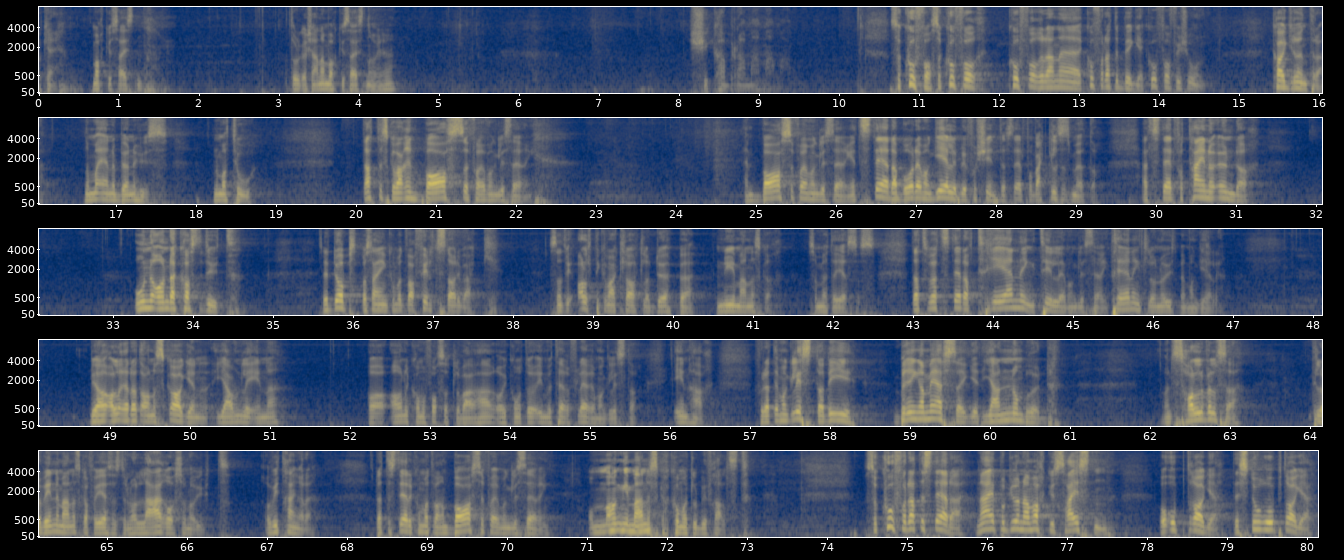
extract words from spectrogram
Ok, Markus 16. Tror dere kjenner Markus 16 òg? ikke Så hvorfor, så hvorfor, hvorfor, denne, hvorfor dette bygget? Hvorfor fusjonen? Hva er grunnen til det? Nummer én er bønnehus. Nummer to Dette skal være en base for evangelisering. En base for evangelisering. Et sted der både evangeliet blir forkynt, et sted for vekkelsesmøter. Et sted for tegn og under. Onde ånder kastet ut. Det Dåpsbassenget kommer til å være fylt stadig vekk. Sånn at vi alltid kan være klar til å døpe nye mennesker som møter Jesus. Det skal være et sted av trening til evangelisering. Trening til å nå ut med evangeliet. Vi har allerede hatt Arne Skagen jevnlig inne. Og Arne kommer fortsatt til å være her, og jeg kommer til å invitere flere evangelister inn her. For evangelister de bringer med seg et gjennombrudd og en salvelse til å vinne mennesker for Jesus, til å lære oss å nå ut. Og vi trenger det. Dette stedet kommer til å være en base for evangelisering. Og mange mennesker kommer til å bli frelst. Så hvorfor dette stedet? Nei, pga. Markus 16 og oppdraget. Det store oppdraget.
